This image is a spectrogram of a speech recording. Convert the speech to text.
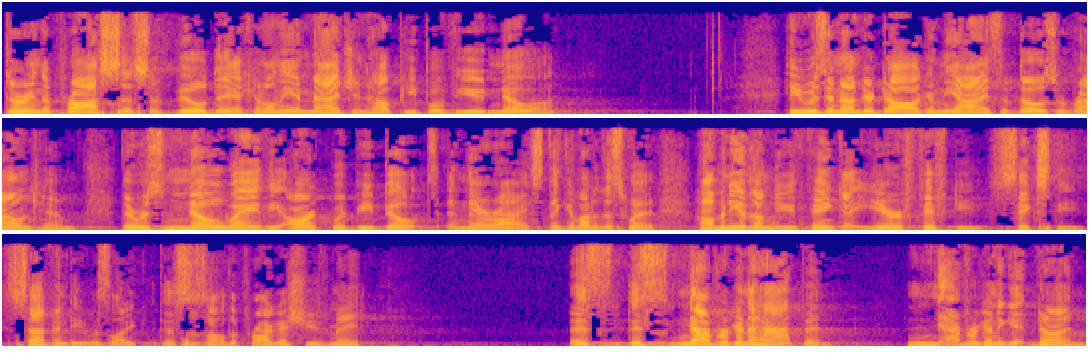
During the process of building, I can only imagine how people viewed Noah. He was an underdog in the eyes of those around him. There was no way the ark would be built in their eyes. Think about it this way. How many of them do you think at year 50, 60, 70 was like, this is all the progress you've made? This, this is never going to happen. Never going to get done.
